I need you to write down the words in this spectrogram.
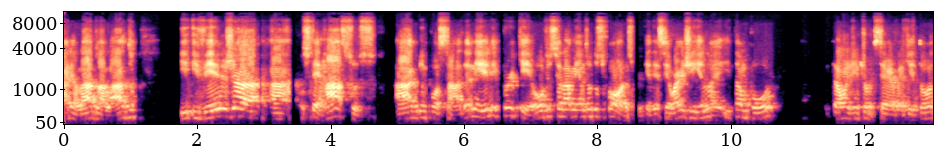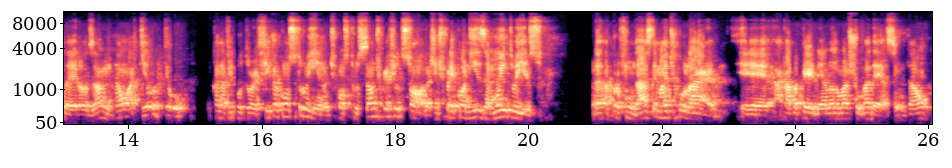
área, lado a lado, e, e veja a, os terraços, a água empoçada nele, porque houve o selamento dos poros, porque desceu argila e tampou. Então, a gente observa aqui toda a erosão. Então, aquilo que o, o canavicultor fica construindo, de construção de perfil de solo, a gente preconiza muito isso, para aprofundar sistema radicular, é, acaba perdendo numa chuva dessa. Então,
